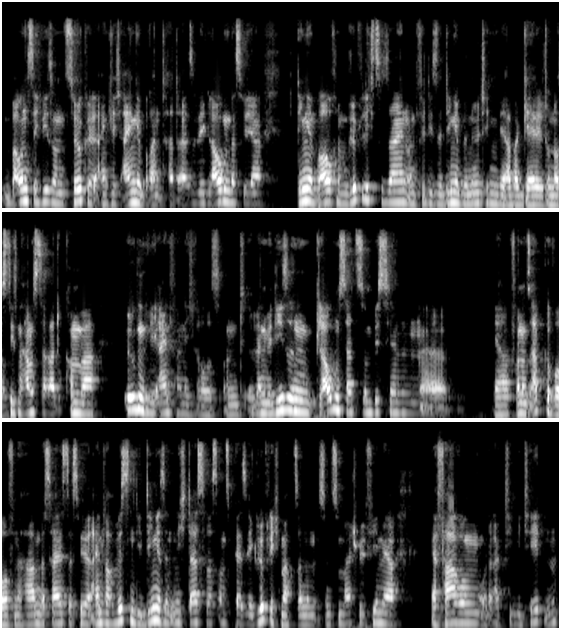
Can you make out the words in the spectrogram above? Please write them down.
bei uns sich wie so ein Zirkel eigentlich eingebrannt hat. Also wir glauben, dass wir Dinge brauchen, um glücklich zu sein und für diese Dinge benötigen wir aber Geld. Und aus diesem Hamsterrad kommen wir irgendwie einfach nicht raus. Und wenn wir diesen Glaubenssatz so ein bisschen äh, ja, von uns abgeworfen haben, das heißt, dass wir einfach wissen, die Dinge sind nicht das, was uns per se glücklich macht, sondern es sind zum Beispiel vielmehr Erfahrungen oder Aktivitäten,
